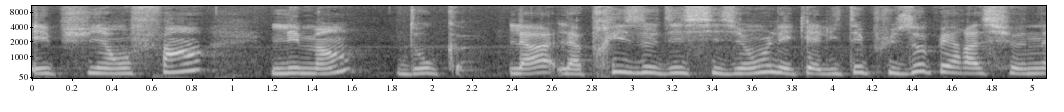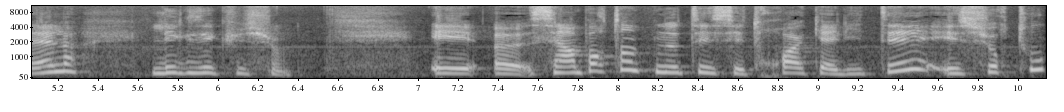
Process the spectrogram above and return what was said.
Et puis enfin, les mains, donc là, la prise de décision, les qualités plus opérationnelles, l'exécution. Et euh, c'est important de noter ces trois qualités et surtout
